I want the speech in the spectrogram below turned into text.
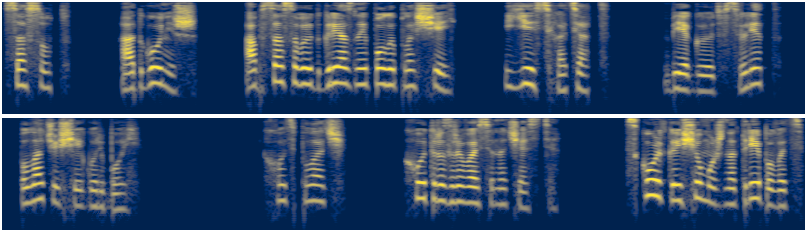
сосут. Отгонишь, обсасывают грязные полы плащей, есть хотят, бегают вслед, плачущей гурьбой. Хоть плачь, хоть разрывайся на части. Сколько еще можно требовать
